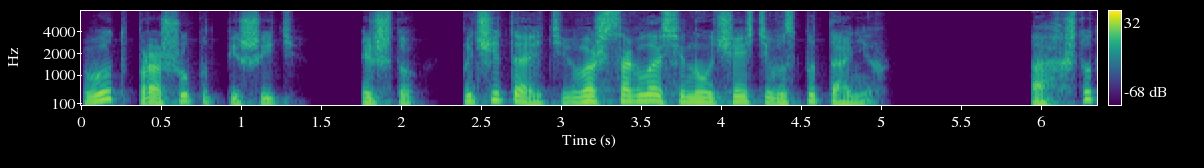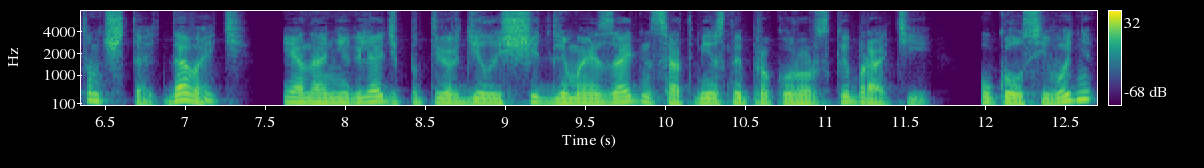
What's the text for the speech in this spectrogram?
Вот, прошу, подпишите. Это что? Почитайте. Ваше согласие на участие в испытаниях. Ах, что там читать? Давайте. И она, не глядя, подтвердила щит для моей задницы от местной прокурорской братьи. Укол сегодня?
